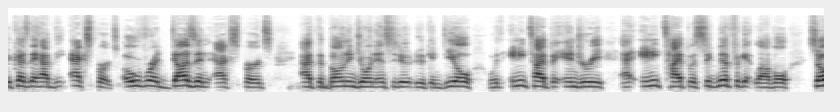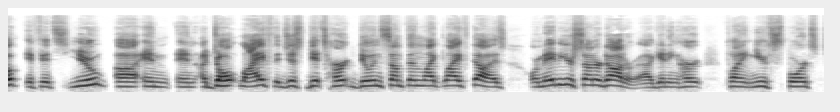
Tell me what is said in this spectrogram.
because they have the experts, over a dozen experts at the Bone and Joint Institute who can deal with any type of injury at any type of significant level. So if it's you uh, in in adult life that just gets hurt doing something like life does, or maybe your son or daughter uh, getting hurt playing youth sports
